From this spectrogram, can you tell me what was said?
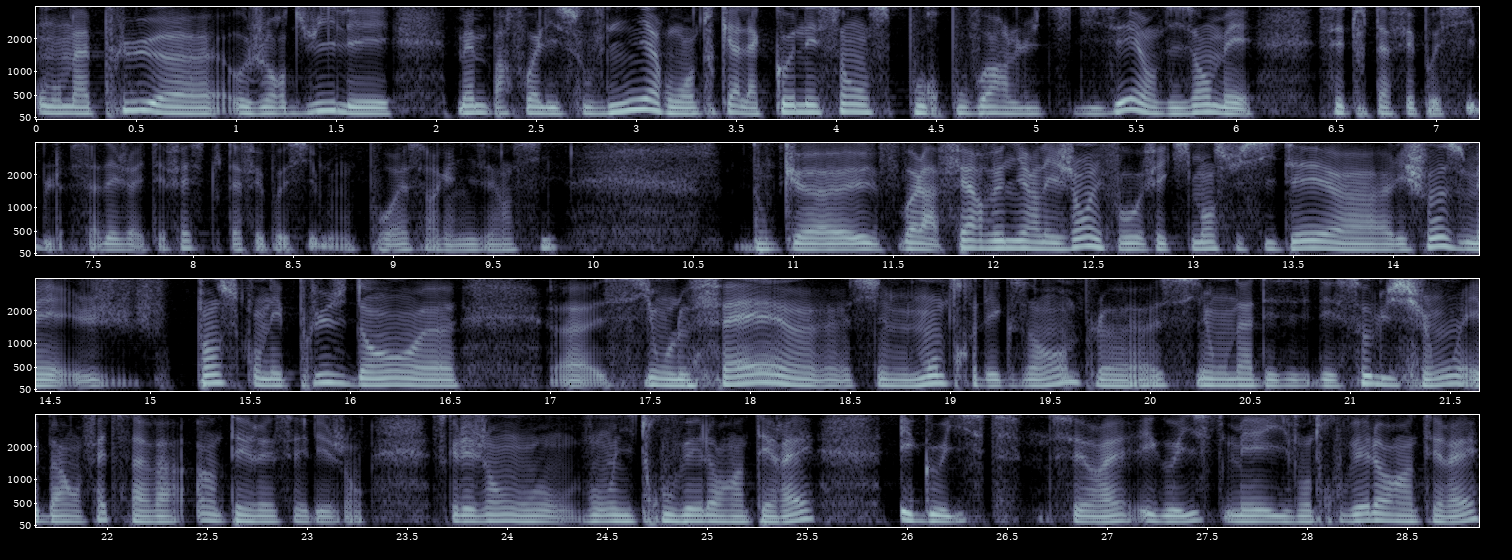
on n'a plus euh, aujourd'hui les même parfois les souvenirs ou en tout cas la connaissance pour pouvoir l'utiliser en disant mais c'est tout à fait possible, ça a déjà été fait, c'est tout à fait possible, on pourrait s'organiser ainsi. Donc euh, voilà, faire venir les gens, il faut effectivement susciter euh, les choses, mais je pense qu'on est plus dans si on le fait, si on montre l'exemple, si on a des, solutions, et ben en fait ça va intéresser les gens, parce que les gens vont, vont y trouver leur intérêt, égoïste, c'est vrai, égoïste, mais ils vont trouver leur intérêt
